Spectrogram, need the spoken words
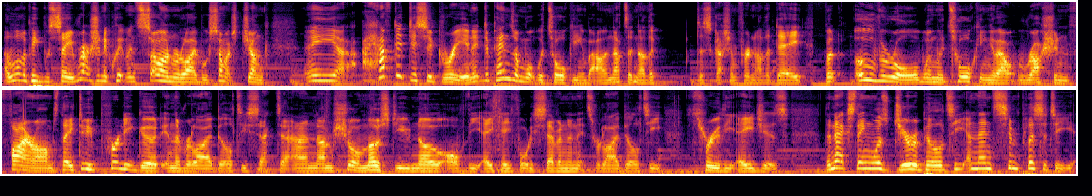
a lot of people say Russian equipment's so unreliable, so much junk. I, uh, I have to disagree, and it depends on what we're talking about, and that's another discussion for another day. But overall, when we're talking about Russian firearms, they do pretty good in the reliability sector, and I'm sure most of you know of the AK-47 and its reliability through the ages. The next thing was durability and then simplicity.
